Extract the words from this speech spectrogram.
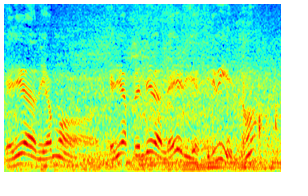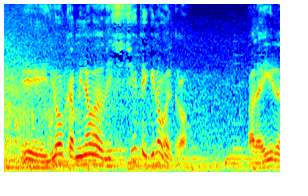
quería, digamos, quería aprender a leer y escribir, ¿no? Y yo caminaba 17 kilómetros para ir,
